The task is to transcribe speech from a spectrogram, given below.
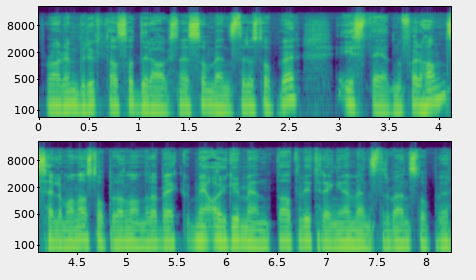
For nå har hun brukt altså Dragsnes som venstre stopper istedenfor han, selv om han har stopper han andre back, med argumentet at vi trenger en venstrebeint stopper.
